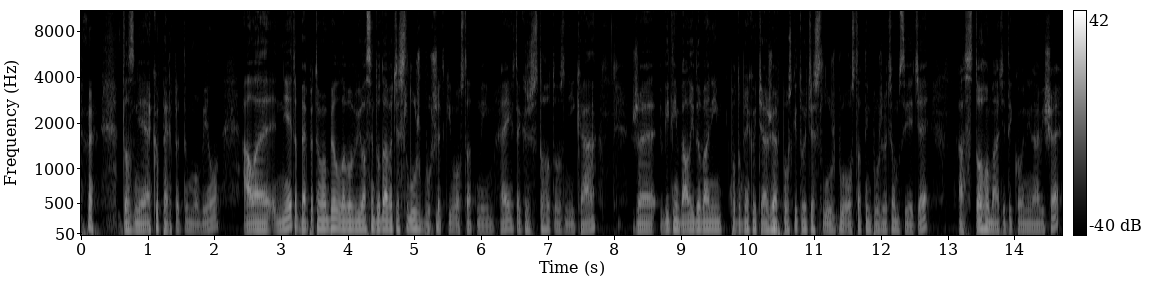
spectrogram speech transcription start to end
to znie ako perpetuum mobil, ale nie je to perpetuum mobil, lebo vy vlastne dodávate službu všetkým ostatným, hej, takže z toho to vzniká, že vy tým validovaním, podobne ako ťažiar, poskytujete službu ostatným používateľom siete a z toho máte tie coiny navyše.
